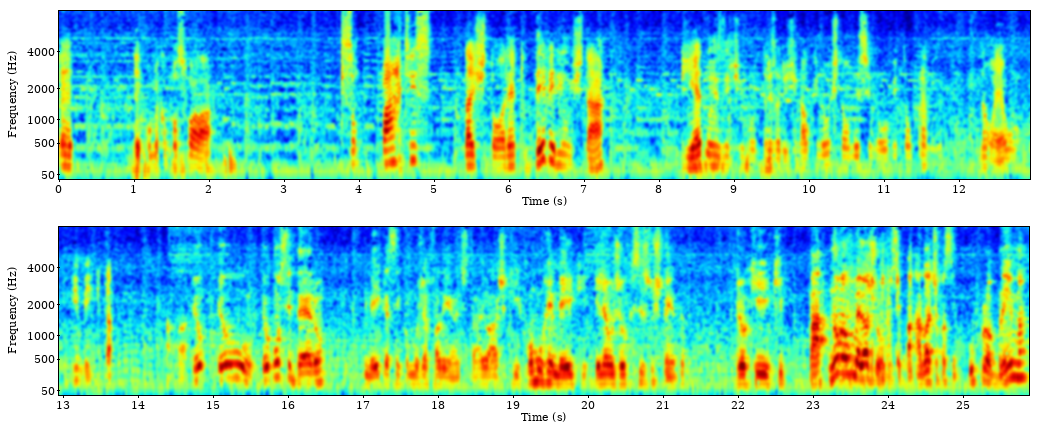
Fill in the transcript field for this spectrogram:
é, como é que eu posso falar? Que são partes da história que deveriam estar, que é do Resident Evil 3 original, que não estão nesse novo, então pra mim não é um remake, tá? Eu, eu, eu considero remake, assim como eu já falei antes, tá? Eu acho que, como remake, ele é um jogo que se sustenta. Um jogo que. que pá- não é o melhor jogo. Agora, tipo assim, o problema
